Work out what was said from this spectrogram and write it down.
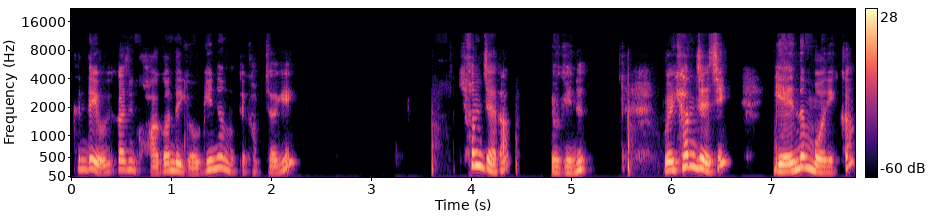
근데 여기까지는 과거인데 여기는 어때 갑자기? 현재다. 여기는 왜 현재지? 얘는 뭐니까?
